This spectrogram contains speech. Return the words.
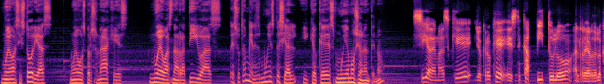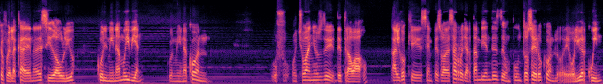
nuevas historias, nuevos personajes, nuevas narrativas. Eso también es muy especial y creo que es muy emocionante, ¿no? Sí, además que yo creo que este capítulo alrededor de lo que fue la cadena de CW culmina muy bien, culmina con ocho años de, trabajo, algo que se empezó a desarrollar también desde un punto cero con lo de Oliver Queen,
